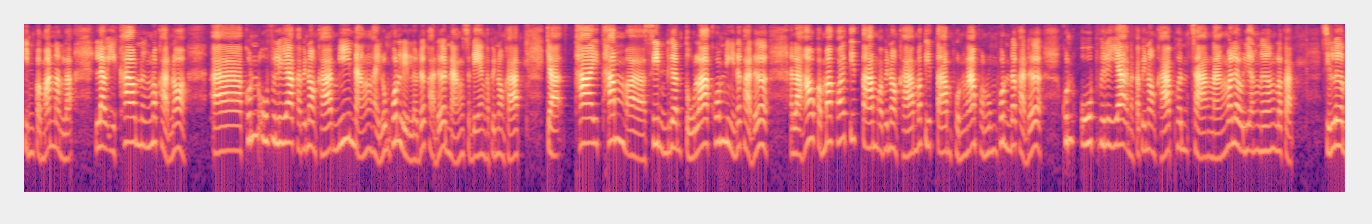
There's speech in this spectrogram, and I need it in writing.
กินประมาณนั้นละแล้วอีกข้าวหนึงเนาะค่ะเนาะอ่าคุณอุบวิริยะค่ะพี่น้องคะมีหนังให้ลุงพลเล่นแล้วเด้อค่ะเด้อหนังแสดงค่ะพี่น้องคะจะถ่ายทำอ่าสิ้นเดือนตุลาคมนี้เด้อค่ะเด้ออันละเฮาก็มาคอยติดตามค่ะพี่น้องคะมาติดตามผลงานของลุงพลเด้อค่ะเด้อคุณอุบวิริยะนะคะพี่น้องคะเพิ่นสร้างหนังมาแล้วเรียงเนืองแล้วก็ สิเริ่ม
